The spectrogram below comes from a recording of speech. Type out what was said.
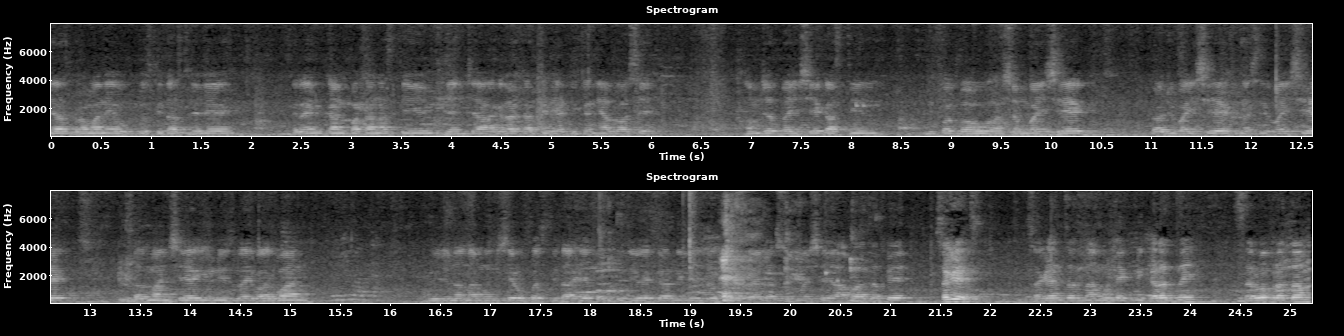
त्याचप्रमाणे उपस्थित असलेले रहीम खान पठाण असतील ज्यांच्या आग्रह खातीर या ठिकाणी आलो असे अमजदभाई शेख असतील दीपक भाऊ हशमभाई शेख राजूभाई शेख नसीरभाई शेख सलमान शेख युनिसभाई भगवान नाना मुंगसे उपस्थित आहेत. पंकू दिवेकर निलेश आबा जपे. सगळेच. सगळ्यांचा नामोल्लेख मी करत नाही. सर्वप्रथम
